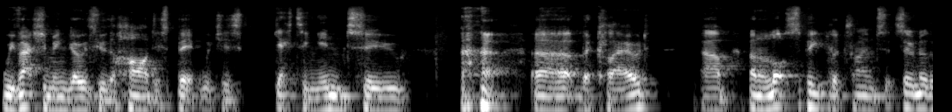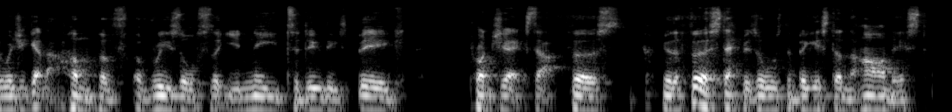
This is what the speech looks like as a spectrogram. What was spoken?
we've actually been going through the hardest bit, which is getting into uh, the cloud. Um, and lots of people are trying to. So in other words, you get that hump of, of resource that you need to do these big projects. That first, you know, the first step is always the biggest and the hardest.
